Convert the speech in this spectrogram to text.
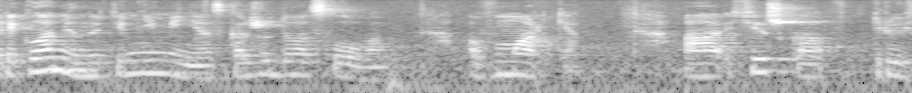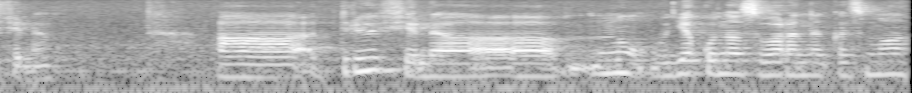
рекламе, но тем не менее скажу два слова. В марке а, фишка в трюфеле. А, трюфель, а, ну, як у нас варена козьма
